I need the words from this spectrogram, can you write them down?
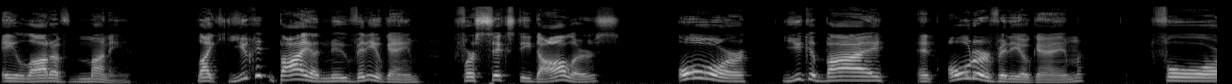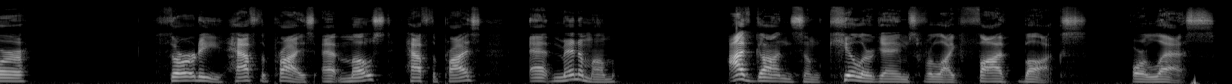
a lot of money. Like you could buy a new video game for $60 or you could buy an older video game for 30 half the price. At most half the price. At minimum i've gotten some killer games for like five bucks or less.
